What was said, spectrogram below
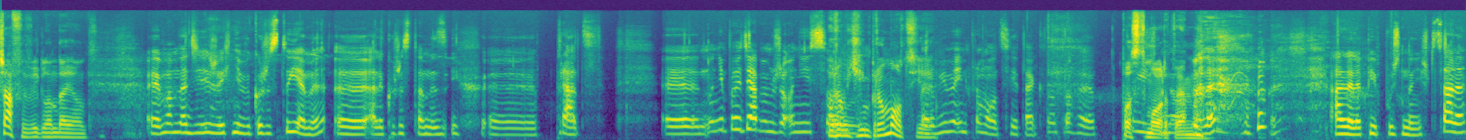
szafy wyglądający. E, mam nadzieję, że ich nie wykorzystujemy, ale korzystamy z ich prac. No nie powiedziałabym, że oni są... Robicie im promocję. Robimy im promocję, tak. No trochę... Postmortem. Późno, ale, ale lepiej późno niż wcale.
